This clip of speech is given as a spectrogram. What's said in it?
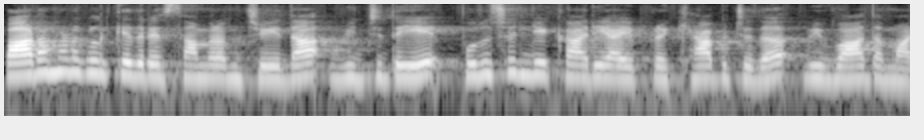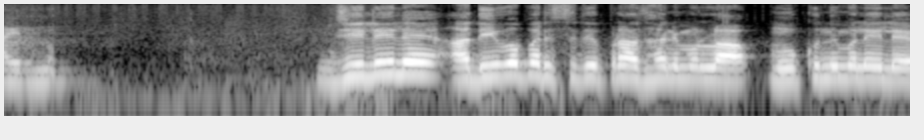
പാറമടകൾക്കെതിരെ സമരം ചെയ്ത വിജിതയെ പൊതുശല്യക്കാരിയായി പ്രഖ്യാപിച്ചത് വിവാദമായിരുന്നു. ജില്ലയിലെ അതീവ പരിസ്ഥിതി പ്രാധാന്യമുള്ള മൂക്കുന്നിമലയിലെ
